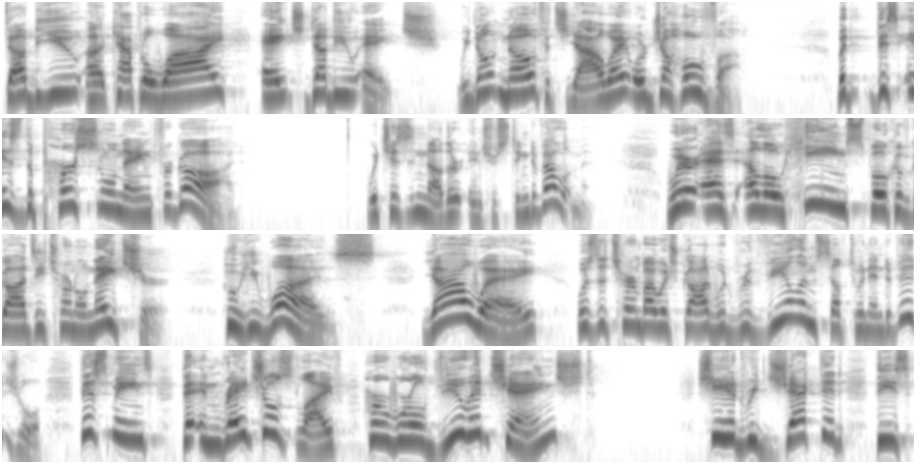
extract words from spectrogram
W, uh, capital Y, H, W, H. We don't know if it's Yahweh or Jehovah, but this is the personal name for God, which is another interesting development. Whereas Elohim spoke of God's eternal nature, who he was, Yahweh was the term by which God would reveal himself to an individual. This means that in Rachel's life, her worldview had changed she had rejected these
